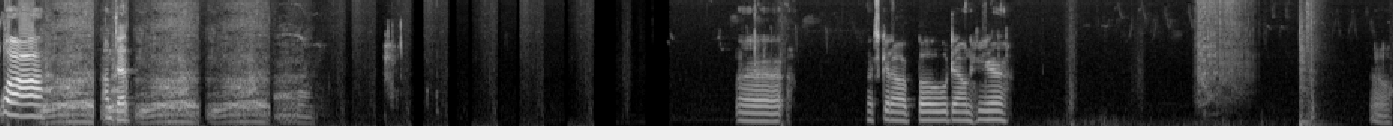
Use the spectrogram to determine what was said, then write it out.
Wah! I'm dead. Uh, let's get our bow down here. Oh.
